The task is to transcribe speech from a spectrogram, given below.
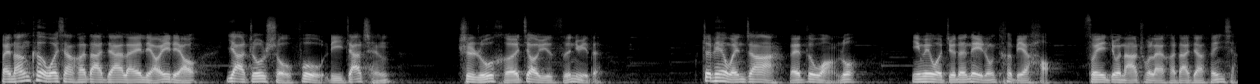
本堂课，我想和大家来聊一聊亚洲首富李嘉诚是如何教育子女的。这篇文章啊，来自网络，因为我觉得内容特别好，所以就拿出来和大家分享。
